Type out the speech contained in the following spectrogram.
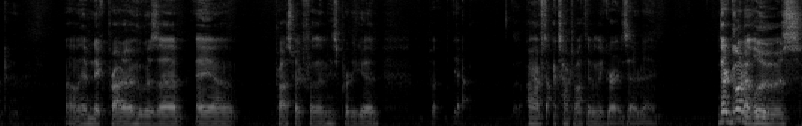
Okay. Um, they have Nick Pratto, who was a a uh, prospect for them. He's pretty good, but yeah, I have to, I talked about them in the grades the other day. They're going to lose.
